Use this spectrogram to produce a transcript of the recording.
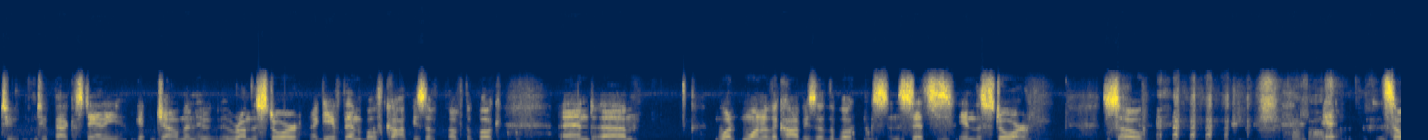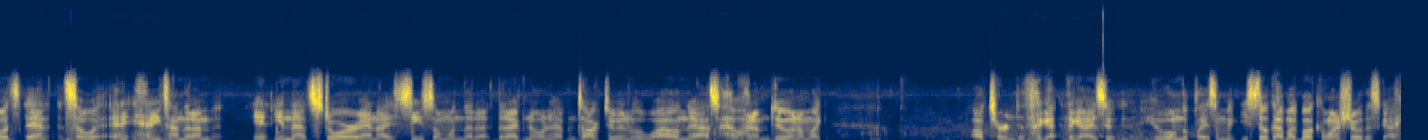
Two, two Pakistani gentlemen who, who run the store. I gave them both copies of, of the book, and um, one one of the copies of the book sits in the store. So awesome. it, so it's and so any anytime that I'm in, in that store and I see someone that I, that I've known and haven't talked to in a little while and they ask how what I'm doing, I'm like, I'll turn to the guy, the guys who who own the place. I'm like, you still got my book? I want to show this guy.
